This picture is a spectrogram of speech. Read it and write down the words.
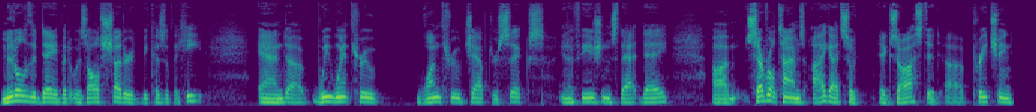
middle of the day, but it was all shuttered because of the heat and uh, we went through 1 through chapter 6 in Ephesians that day. Um, several times I got so exhausted uh, preaching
